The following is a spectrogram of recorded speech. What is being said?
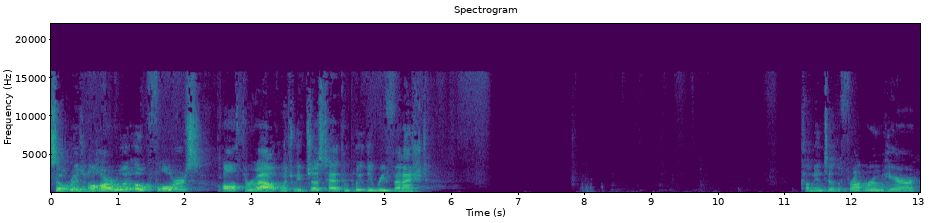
So original hardwood oak floors all throughout, which we've just had completely refinished. come into the front room here.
